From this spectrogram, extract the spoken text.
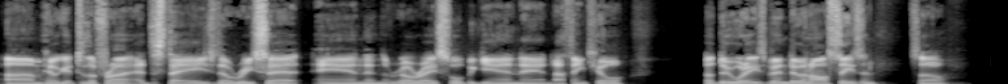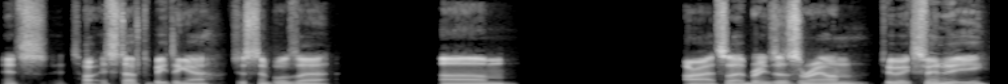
Um, he'll get to the front at the stage. They'll reset, and then the real race will begin. And I think he'll he'll do what he's been doing all season. So it's it's it's tough to beat the guy. Just simple as that. Um. All right, so that brings us around to Xfinity.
